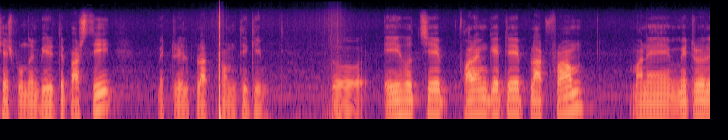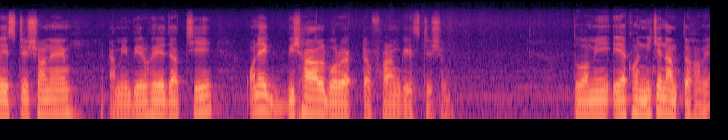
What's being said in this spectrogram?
শেষ পর্যন্ত আমি বেরোতে পারছি। মেট্রো রেল প্ল্যাটফর্ম থেকে। তো এই হচ্ছে ফার্ম গেটে প্ল্যাটফর্ম মানে মেট্রো রেল স্টেশনে আমি বের হয়ে যাচ্ছি। অনেক বিশাল বড় একটা ফার্ম গেট স্টেশন তো আমি এখন নিচে নামতে হবে।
